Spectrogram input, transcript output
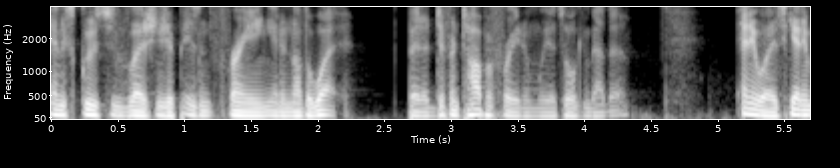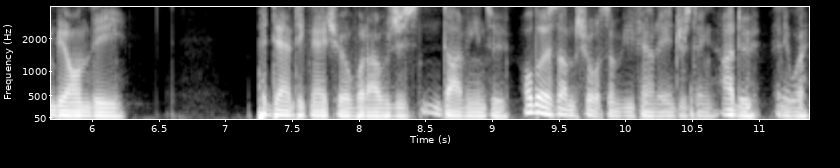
an exclusive relationship isn't freeing in another way, but a different type of freedom we are talking about there. Anyways, getting beyond the pedantic nature of what I was just diving into. Although I'm sure some of you found it interesting. I do, anyway.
